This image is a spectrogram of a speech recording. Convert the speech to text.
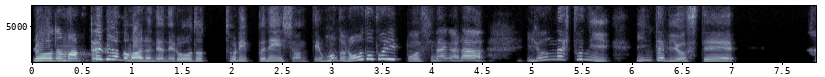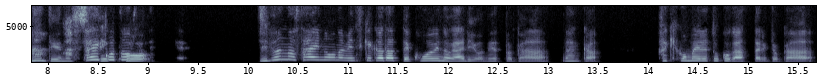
Roadmap。インスタグラムもあるんだよね。 Roadtrip Nation っていう、本当 road tripをしながら、いろんな人にインタビューをして、なんていうの、あしたいこと自分の才能の見つけ方ってこういうのがあるよねとか、なんか書き込めるとこがあったりとか、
